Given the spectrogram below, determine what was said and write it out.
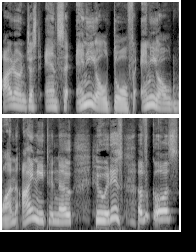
I don't just answer any old door for any old one. I need to know who it is. Of course,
